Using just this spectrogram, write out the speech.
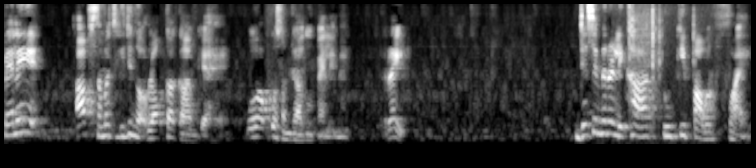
पहले आप समझ लीजिए लॉक का काम क्या है। वो आपको समझा दूँ पहले मैं। राइट जैसे मैंने लिखा टू की पावर फाइव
